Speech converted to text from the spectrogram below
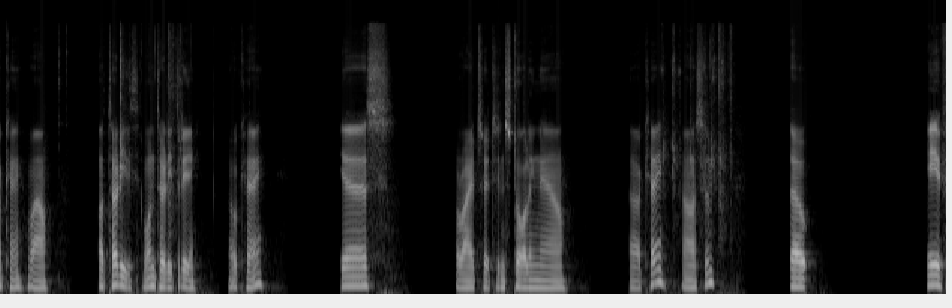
okay, wow. Oh, 30, 133. Okay. Yes. All right, so it's installing now. Okay, awesome. So if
